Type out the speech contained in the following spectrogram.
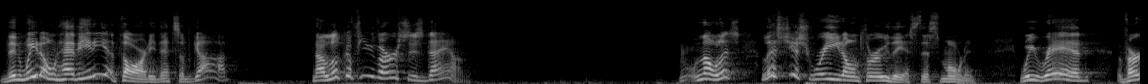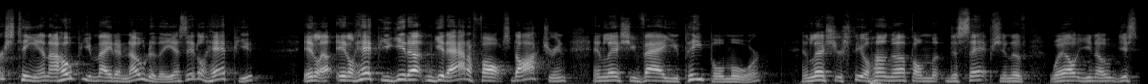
then we don't have any authority that's of God. Now look a few verses down. No, let's let's just read on through this this morning. We read verse 10. I hope you made a note of this. It'll help you. It'll, it'll help you get up and get out of false doctrine unless you value people more unless you're still hung up on the deception of well you know just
